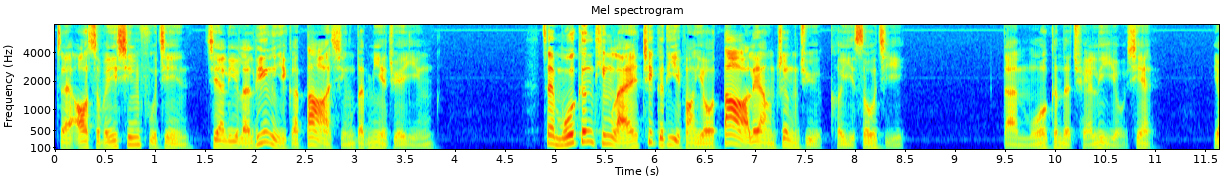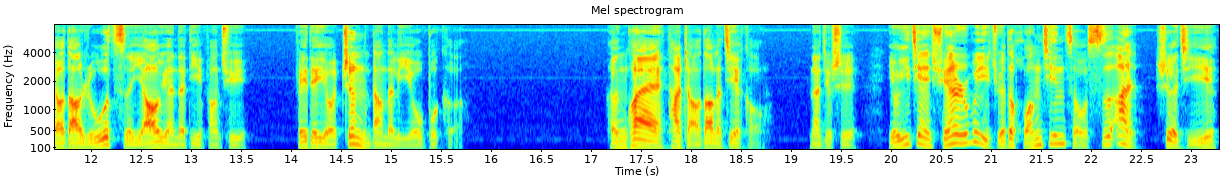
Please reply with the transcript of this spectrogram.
在奥斯维辛附近建立了另一个大型的灭绝营。在摩根听来，这个地方有大量证据可以搜集，但摩根的权力有限，要到如此遥远的地方去，非得有正当的理由不可。很快，他找到了借口，那就是有一件悬而未决的黄金走私案，涉及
